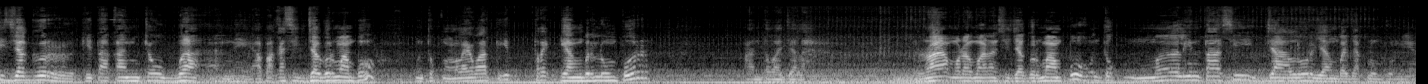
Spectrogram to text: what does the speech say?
si Jagur. Kita akan coba nih, apakah si Jagur mampu untuk melewati trek yang berlumpur? Pantau aja lah. Karena mudah-mudahan si Jagur mampu untuk melintasi jalur yang banyak lumpurnya.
